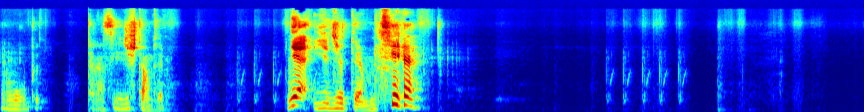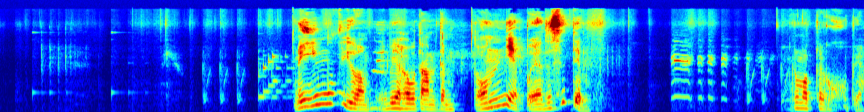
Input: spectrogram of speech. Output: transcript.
Nie mógłby... Teraz jedziesz tamtym. Nie, jedzie tym. i mówiłam, żeby jechał tamtym. To on nie, pojadę z tym. Którym od tego chłopia.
